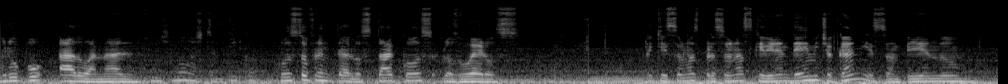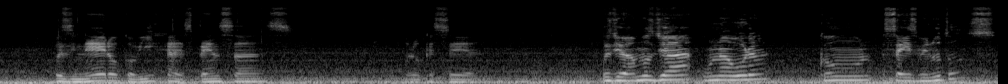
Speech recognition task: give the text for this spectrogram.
Grupo Aduanal, justo frente a los tacos Los Güeros. Aquí son unas personas que vienen de Michoacán y están pidiendo pues dinero, cobija, despensas o lo que sea. Pues llevamos ya una hora con seis minutos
